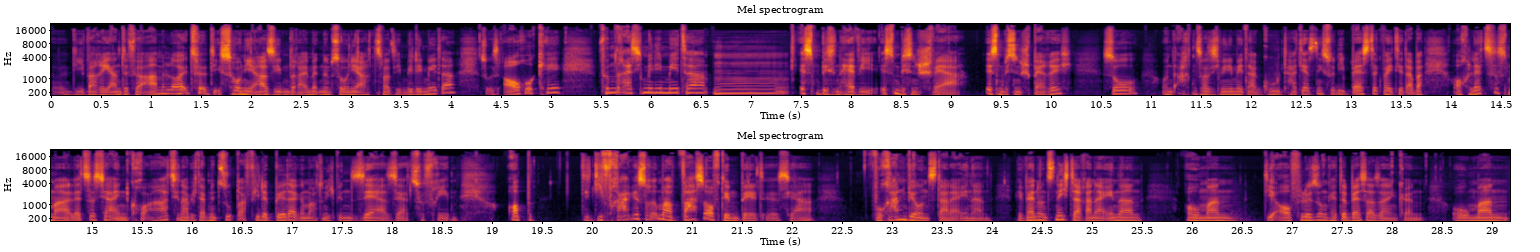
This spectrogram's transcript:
die Variante für arme Leute, die Sony A7 III mit einem Sony 28 mm. So ist auch okay. 35 mm mh, ist ein bisschen heavy, ist ein bisschen schwer, ist ein bisschen sperrig. So und 28 mm gut, hat jetzt nicht so die beste Qualität, aber auch letztes Mal, letztes Jahr in Kroatien habe ich damit super viele Bilder gemacht und ich bin sehr, sehr zufrieden. Ob die Frage ist doch immer, was auf dem Bild ist, ja. Woran wir uns da erinnern. Wir werden uns nicht daran erinnern, oh Mann, die Auflösung hätte besser sein können. Oh Mann,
